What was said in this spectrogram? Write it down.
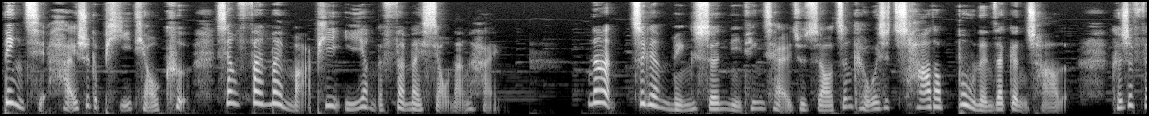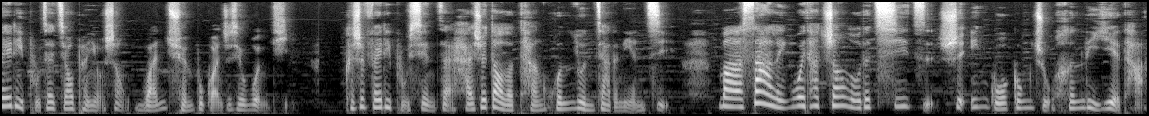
并且还是个皮条客，像贩卖马匹一样的贩卖小男孩。那这个名声，你听起来就知道，真可谓是差到不能再更差了。可是菲利普在交朋友上完全不管这些问题。可是菲利普现在还是到了谈婚论嫁的年纪。马萨林为他张罗的妻子是英国公主亨利叶塔，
